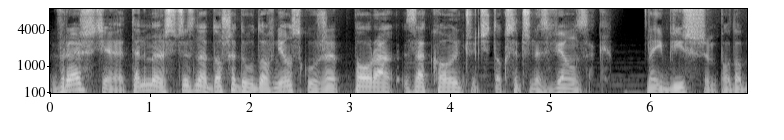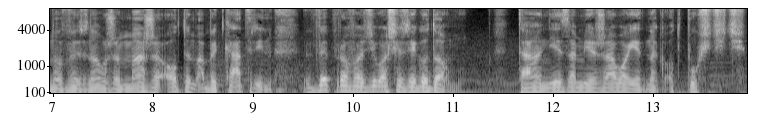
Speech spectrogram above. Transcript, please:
Wreszcie ten mężczyzna doszedł do wniosku, że pora zakończyć toksyczny związek. Najbliższym podobno wyznał, że marzy o tym, aby Katrin wyprowadziła się z jego domu. Ta nie zamierzała jednak odpuścić.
